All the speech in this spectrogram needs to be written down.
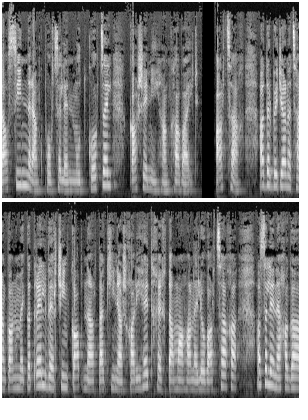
10-ին նրանք փորձել են մուտք գործել Կաշենի հանքավայր։ Արցախ. Ադրբեջանը ցանկանում է կտրել վերջին կապն արտաքին աշխարհի հետ խեղտամա հանելով Արցախը, ասել է նախագահ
